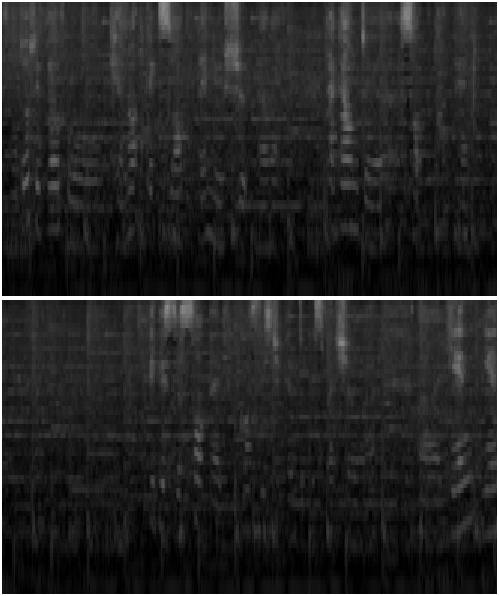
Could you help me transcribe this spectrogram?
For those people who cannot take salt then you should uh, cut down the salt content. It is the salt that causes this chicken to be special. 呃，盐盐，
